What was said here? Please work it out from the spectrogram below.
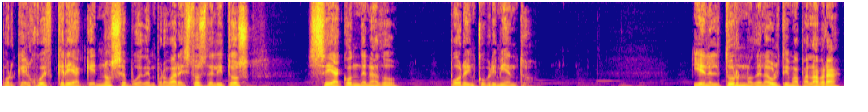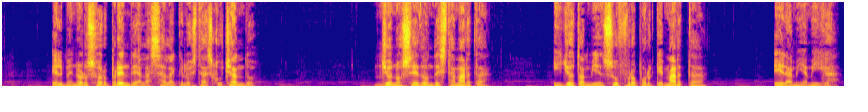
porque el juez crea que no se pueden probar estos delitos, sea condenado por encubrimiento. Y en el turno de la última palabra, El menor sorprende a la sala que lo está escuchando. Yo no sé dónde está Marta, y yo también sufro porque Marta era mi amiga.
